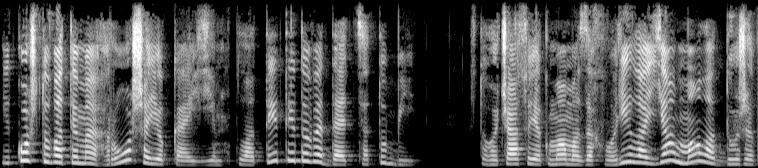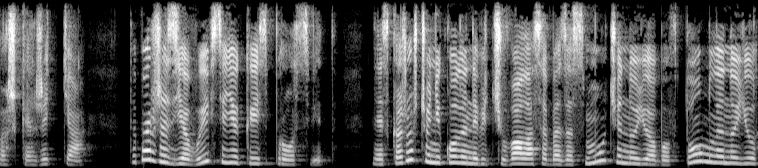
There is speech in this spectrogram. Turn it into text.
і коштуватиме грошей океї, платити доведеться тобі. З того часу, як мама захворіла, я мала дуже важке життя. Тепер же з'явився якийсь просвіт. Не скажу, що ніколи не відчувала себе засмученою або втомленою.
